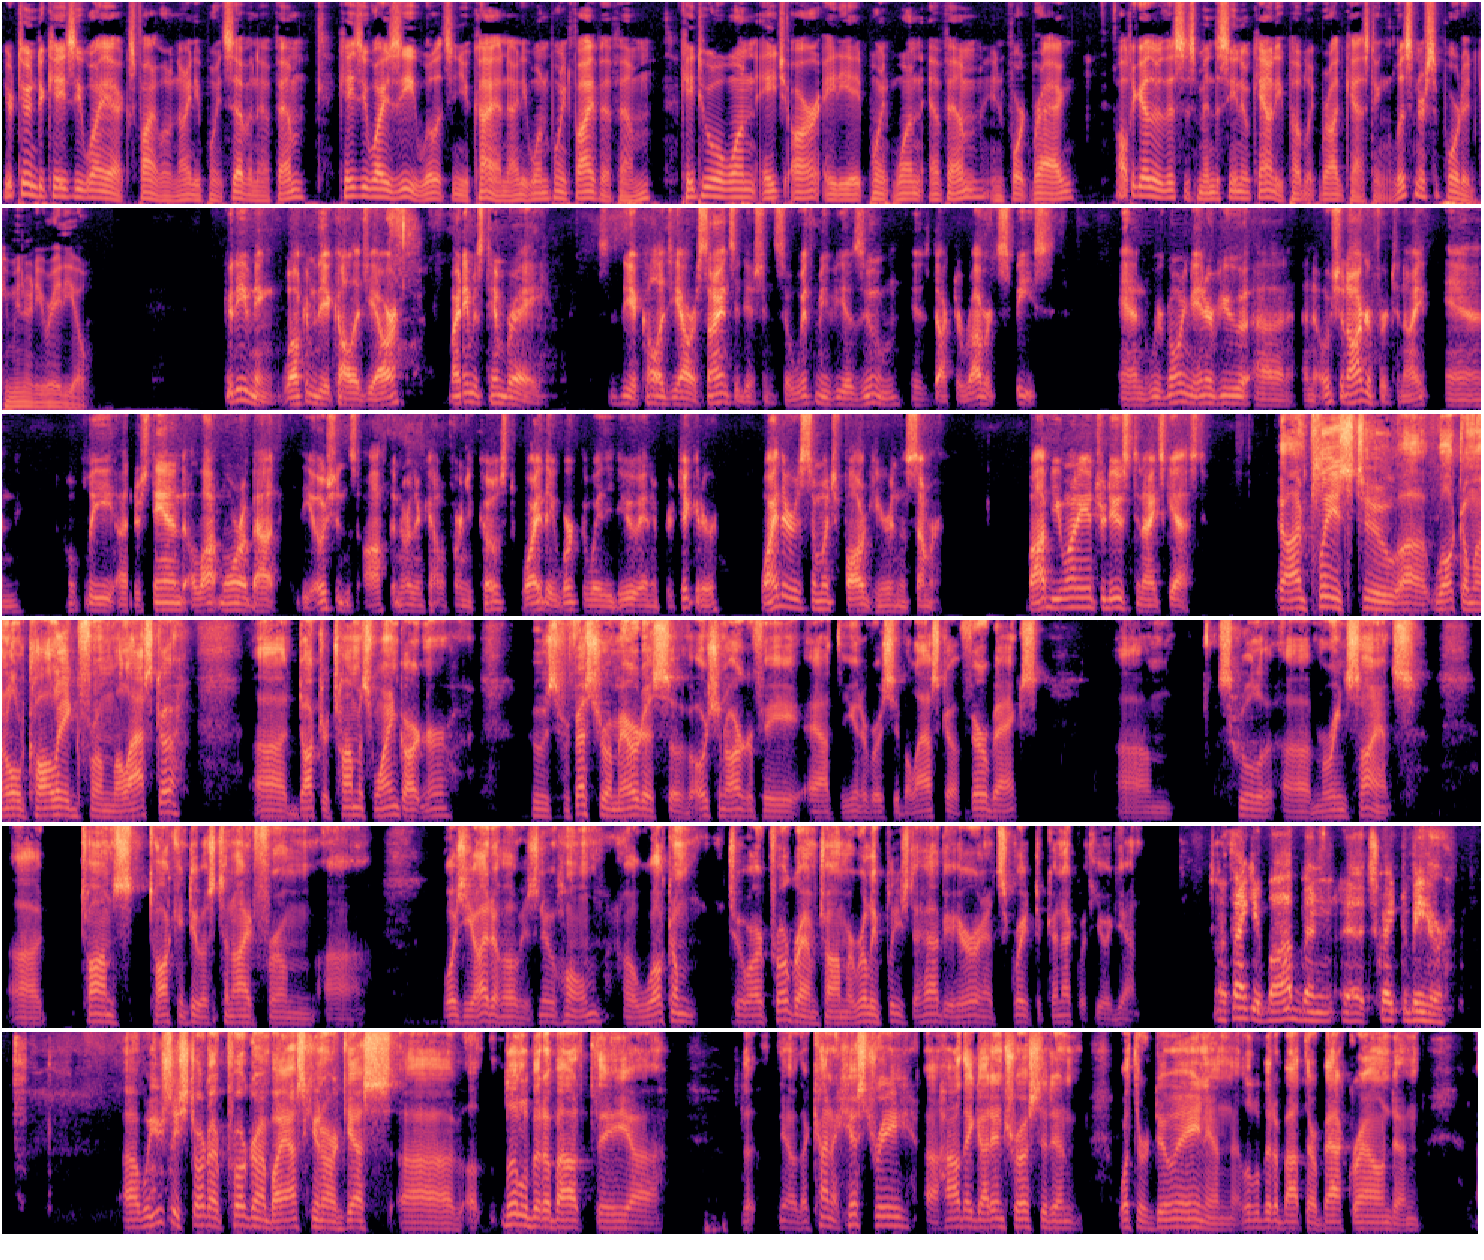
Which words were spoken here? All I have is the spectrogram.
You're tuned to KZYX Philo 90.7 FM, KZYZ Willits and Ukiah 91.5 FM, K201HR 88.1 FM in Fort Bragg. Altogether, this is Mendocino County Public Broadcasting, listener supported community radio. Good evening. Welcome to the Ecology Hour. My name is Tim Bray. This is the Ecology Hour Science Edition. So, with me via Zoom is Dr. Robert Spees. And we're going to interview uh, an oceanographer tonight and hopefully understand a lot more about the oceans off the Northern California coast, why they work the way they do, and in particular, why there is so much fog here in the summer. Bob, do you want to introduce tonight's guest? Yeah, I'm pleased to uh, welcome an old colleague from Alaska, uh, Dr. Thomas Weingartner, who's professor emeritus of oceanography at the University of Alaska Fairbanks um, School of uh, Marine Science. Uh, Tom's talking to us tonight from uh, Boise, Idaho, his new home. Uh, welcome to our program, Tom. We're really pleased to have you here, and it's great to connect with you again. Uh, thank you, Bob, and uh, it's great to be here. Uh, we usually start our program by asking our guests uh, a little bit about the, the, you know, the kind of history, how they got interested in what they're doing, and a little bit about their background and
